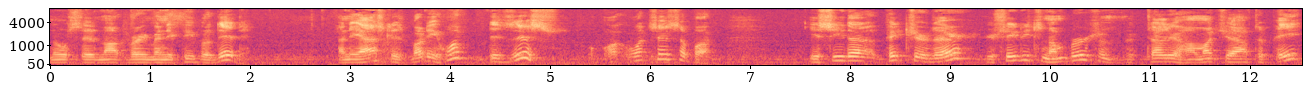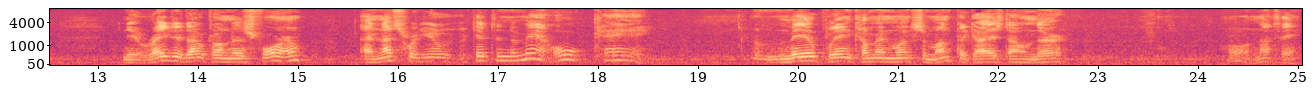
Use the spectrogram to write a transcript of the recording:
No, said not very many people did. And he asked his buddy, "What is this? What, what's this about?" You see that picture there? You see these numbers and they tell you how much you have to pay? You write it out on this form, and that's what you'll get in the mail. Okay. The mail plane come in once a month. The guys down there. Oh, nothing.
